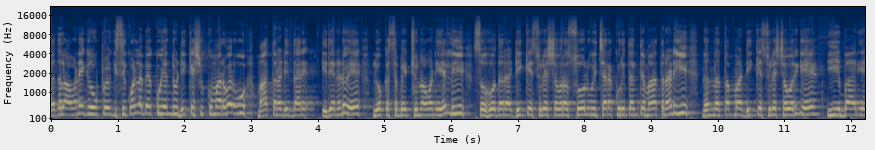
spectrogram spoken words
ಬದಲಾವಣೆಗೆ ಉಪಯೋಗಿಸಿಕೊಳ್ಳಬೇಕು ಎಂದು ಡಿ ಕೆ ಶಿವಕುಮಾರ್ ಅವರು ಮಾತನಾಡಿದ್ದಾರೆ. ಇದೇ ನಡುವೆ ಲೋಕಸಭೆ ಚುನಾವಣೆಯಲ್ಲಿ ಸಹೋದರ ಡಿ ಕೆ ಸುರೇಶ್ ಅವರ ಸೋಲು ವಿಚಾರ ಕುರಿತಂತೆ ಮಾತನಾಡಿ, ನನ್ನ ತಮ್ಮ ಡಿ ಕೆ ಸುರೇಶ್ ಅವರಿಗೆ ಈ ಬಾರಿಯ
